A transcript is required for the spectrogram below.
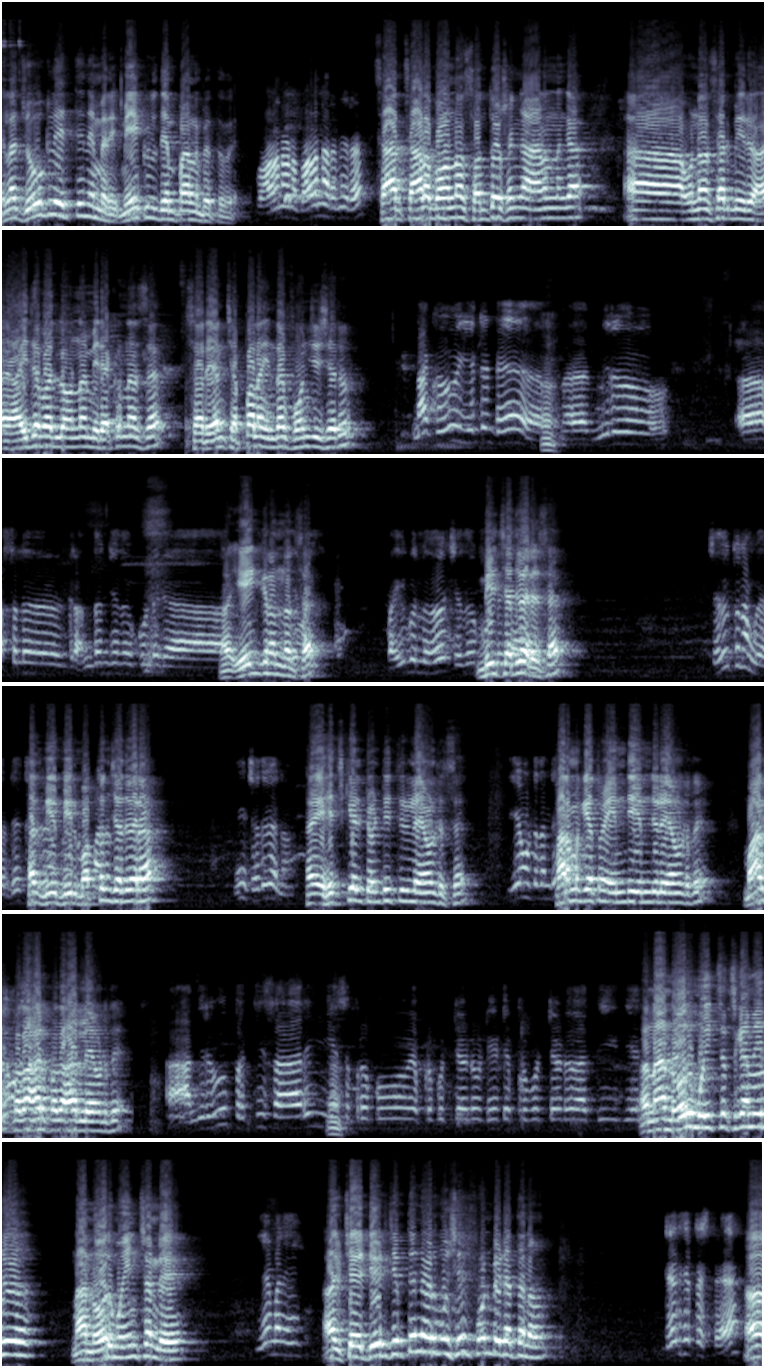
ఇలా జోకులు ఎత్తేనే మరి మేకులు దింపాలని పెడుతుంది మీరు? సార్ చాలా బాగున్నాం సంతోషంగా ఆనందంగా. ఉన్నాం సార్ మీరు హైదరాబాద్లో ఉన్నాం మీరు ఎక్కడున్నారు సార్? సార్ ఏం చెప్పాలా? ఇందాక ఫోన్ చేశారు. నాకు ఏంటంటే మీరు అసలు గ్రంథం చదవకుండా ఏం గ్రంథం సార్? బైబిల్ చదువు మీరు చదివారా సార్? చదువుతున్నాం కదండి మీరు మీరు మొత్తం చదివారా? నేను చదివాను. హెచ్కేఎల్ ట్వంటీ త్రీలో ఏముంటుంది సార్? ఏముంటదండి? పరమగీతం ఎనిమిది ఎనిమిదిలో ఏముంటుంది? మార్క్స్ పదహారు పదహారులో ఏముంటుంది? మీరు ప్రతిసారి యేసు ప్రభు ఎప్పుడు పుట్టాడు డేట్ ఎప్పుడు పుట్టాడు అది నా నోరు మోయించచ్చుగా మీరు? నా నోరు మోయించండి. ఏమని? డేట్ చెప్తే నోరు మూసేసి ఫోన్ పెట్టేస్తాను.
